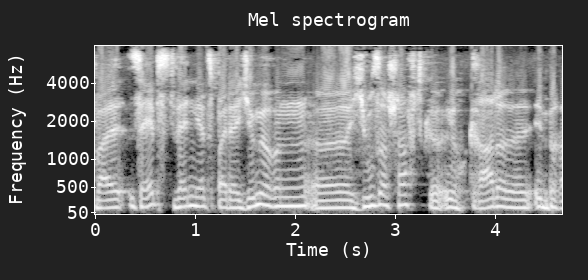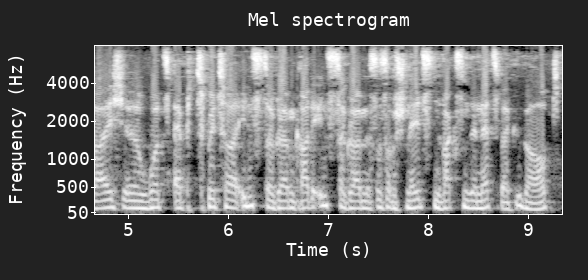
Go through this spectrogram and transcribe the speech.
weil selbst wenn jetzt bei der jüngeren äh, Userschaft, gerade im Bereich äh, WhatsApp, Twitter, Instagram, gerade Instagram ist das am schnellsten wachsende Netzwerk überhaupt,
